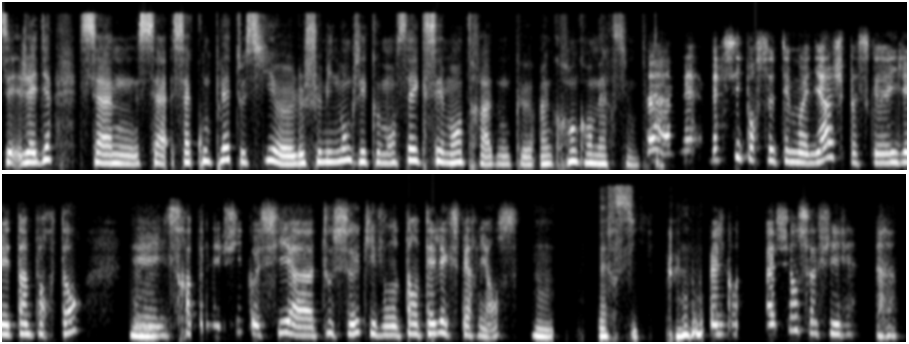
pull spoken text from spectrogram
j'allais dire, ça, ça, ça, complète aussi euh, le cheminement que j'ai commencé avec ces mantras. Donc, euh, un grand, grand merci. En tout cas. Ah, merci pour ce témoignage parce qu'il est important Mmh. et il sera bénéfique aussi à tous ceux qui vont tenter l'expérience. Mmh. Merci. Belle continuation, Sophie.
